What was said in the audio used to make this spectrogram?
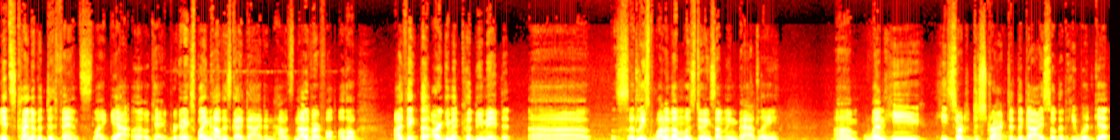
it's kind of a defense. Like, yeah, uh, okay, we're going to explain how this guy died and how it's none of our fault. Although, I think the argument could be made that uh, at least one of them was doing something badly um, when he he sort of distracted the guy so that he would get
